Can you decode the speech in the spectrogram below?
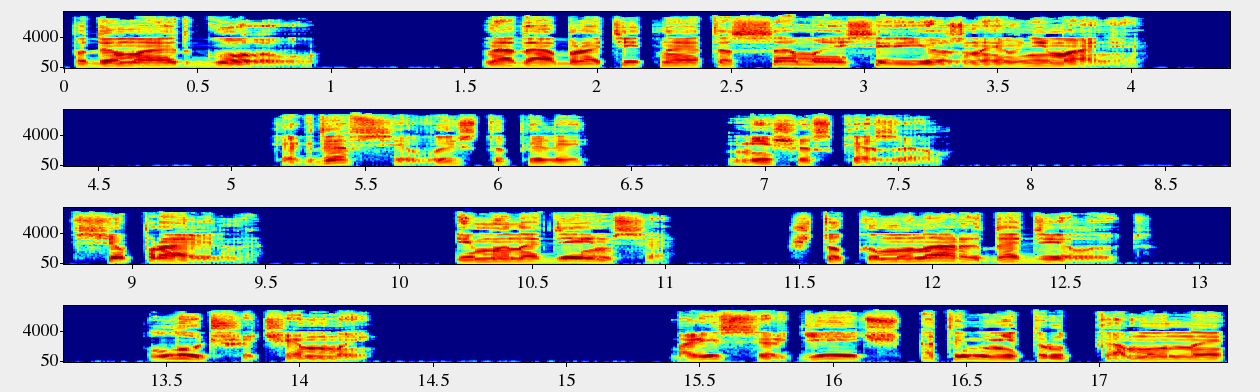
поднимает голову. Надо обратить на это самое серьезное внимание. Когда все выступили, Миша сказал, «Все правильно, и мы надеемся, что коммунары доделают. Лучше, чем мы». Борис Сергеевич от имени труд коммуны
